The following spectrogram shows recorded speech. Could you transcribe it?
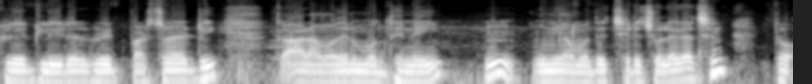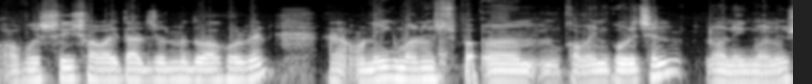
great leader great personality আর আমাদের মধ্যে নেই। হুম, উনি আমাদের ছেড়ে চলে গেছেন। তো অবশ্যই সবাই তার জন্য দোয়া করবেন। হ্যাঁ অনেক মানুষ কমেন্ট করেছেন। অনেক মানুষ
